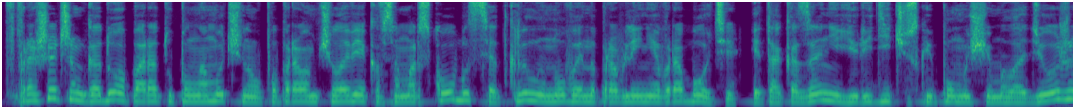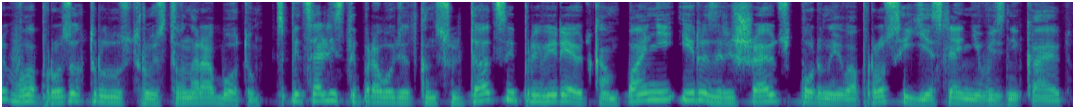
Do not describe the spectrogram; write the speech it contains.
В прошедшем году аппарат уполномоченного по правам человека в Самарской области открыл новое направление в работе. Это оказание юридической помощи молодежи в вопросах трудоустройства на работу. Специалисты проводят консультации, проверяют компании и разрешают спорные вопросы, если они возникают.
